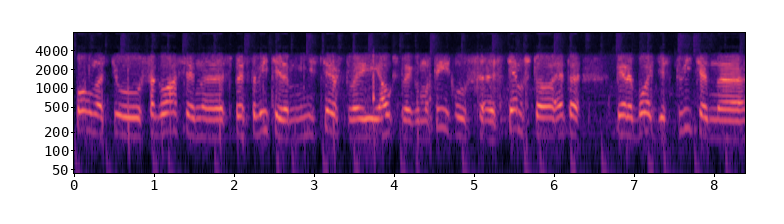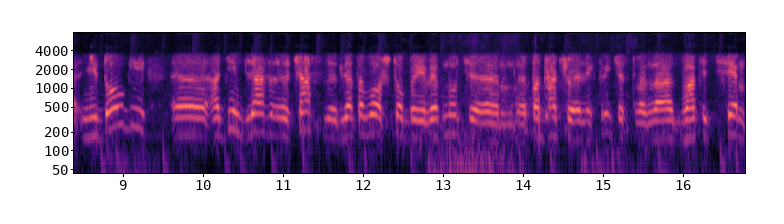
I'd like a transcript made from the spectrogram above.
полностью согласен э, с представителем министерства и Аукстрегом с тем, что это перебой действительно недолгий, один для, э, час для того, чтобы вернуть э, подачу электричества на 27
